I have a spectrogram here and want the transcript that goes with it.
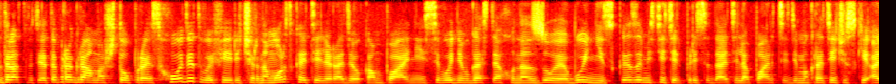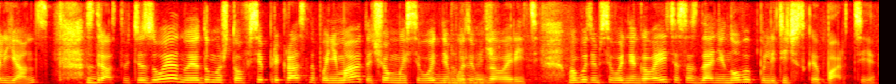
Здравствуйте, это программа «Что происходит?» в эфире Черноморской телерадиокомпании. Сегодня в гостях у нас Зоя Буйницкая, заместитель председателя партии «Демократический альянс». Здравствуйте, Зоя. Но ну, я думаю, что все прекрасно понимают, о чем мы сегодня Добрый будем вечер. говорить. Мы будем сегодня говорить о создании новой политической партии.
